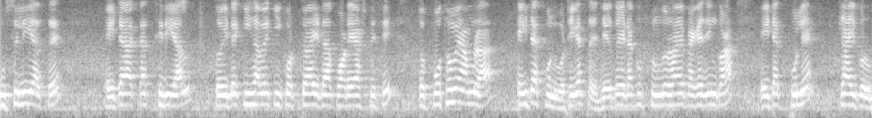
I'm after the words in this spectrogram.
মুসলি আছে। এইটা একটা সিরিয়াল তো এটা কীভাবে কি করতে হয়, এটা পরে আসতেছি। তো প্রথমে আমরা এইটা খুলবো, ঠিক আছে? যেহেতু এটা খুব সুন্দরভাবে প্যাকেজিং করা, এইটা খুলে ট্রাই করব।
